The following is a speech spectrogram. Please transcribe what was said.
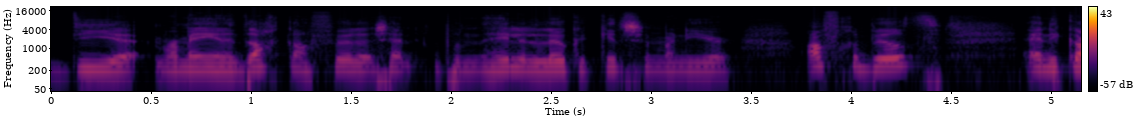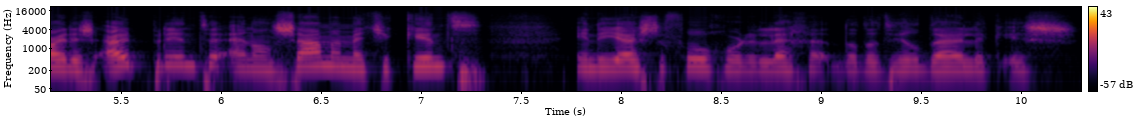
die je, waarmee je een dag kan vullen, zijn op een hele leuke kindse manier afgebeeld. En die kan je dus uitprinten en dan samen met je kind in de juiste volgorde leggen, dat het heel duidelijk is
